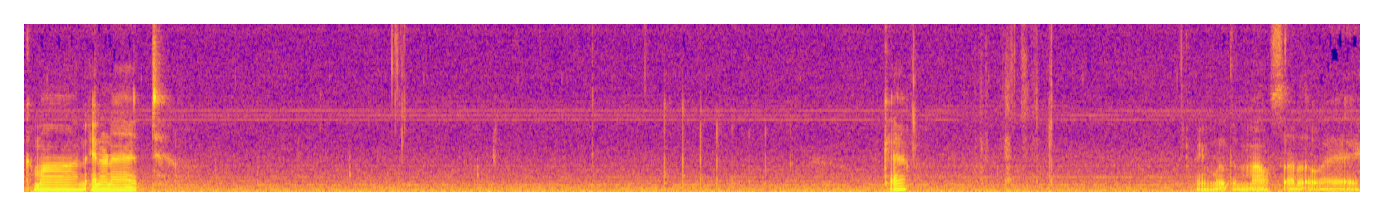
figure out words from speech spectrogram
Come on, internet. Okay. Let me move the mouse out of the way.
